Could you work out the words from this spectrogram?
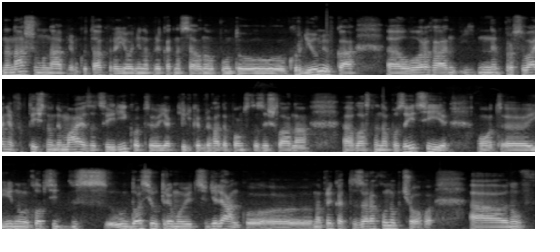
на нашому напрямку, так в районі, наприклад, населеного пункту Курдюмівка. Е, у ворога не просування фактично немає за цей рік. От е, як тільки бригада помста зайшла на е, власне на позиції, от е, і ну хлопці досі утримують цю ділянку. Е, Наприклад, за рахунок чого? А, ну, в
